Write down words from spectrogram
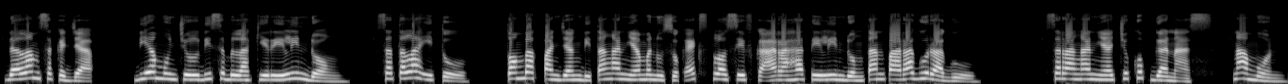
Dalam sekejap, dia muncul di sebelah kiri Lindong. Setelah itu, tombak panjang di tangannya menusuk eksplosif ke arah hati Lindong tanpa ragu-ragu. Serangannya cukup ganas. Namun,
